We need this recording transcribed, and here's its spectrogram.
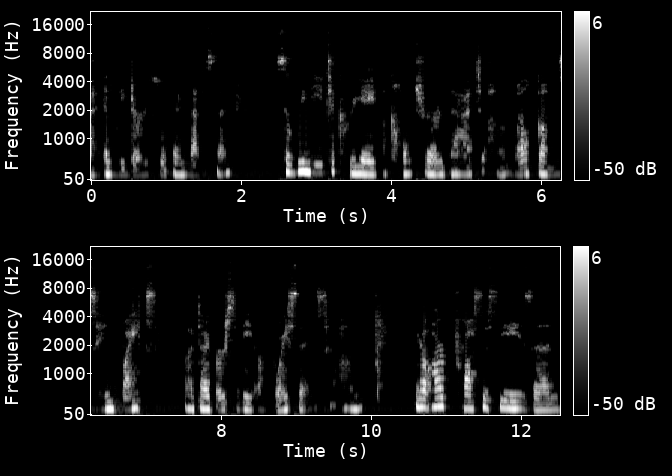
uh, and leaders within medicine. So we need to create a culture that uh, welcomes, invites a diversity of voices. Um, you know, our processes and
